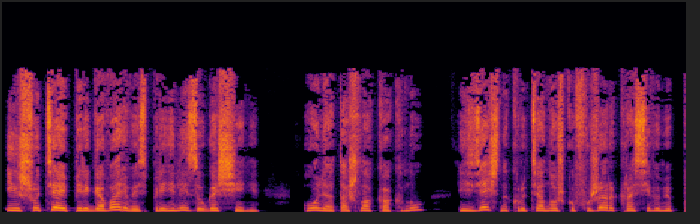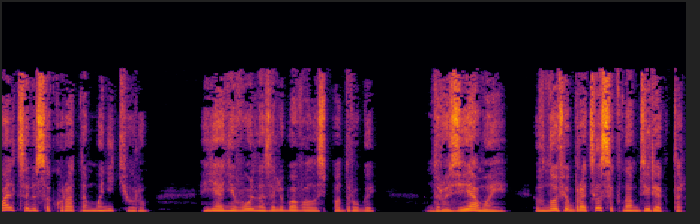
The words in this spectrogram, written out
и, шутя и переговариваясь, принялись за угощение. Оля отошла к окну, изящно крутя ножку фужера красивыми пальцами с аккуратным маникюром. Я невольно залюбовалась подругой. «Друзья мои!» — вновь обратился к нам директор.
